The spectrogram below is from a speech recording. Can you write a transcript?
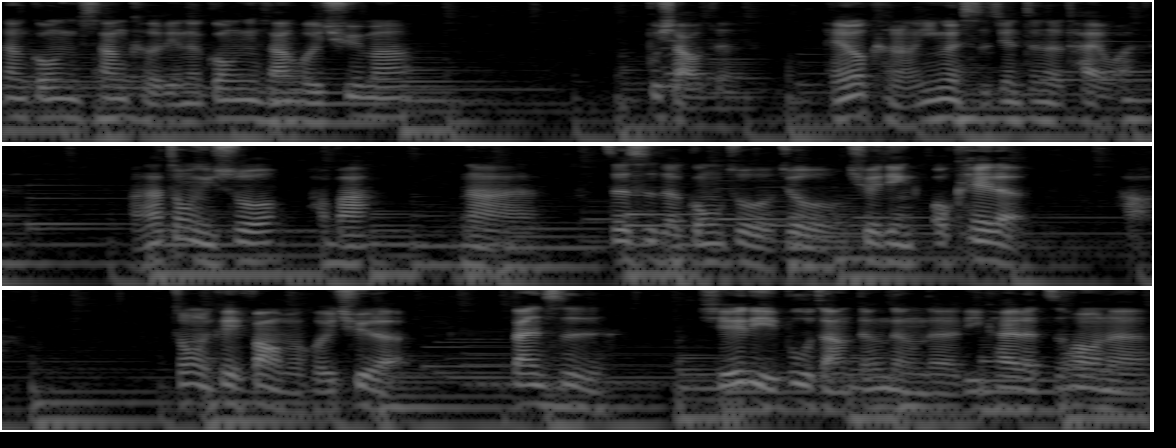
让供应商可怜的供应商回去吗？不晓得，很有可能因为时间真的太晚了啊！他终于说：“好吧，那这次的工作就确定 OK 了，好，终于可以放我们回去了。”但是协理部长等等的离开了之后呢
